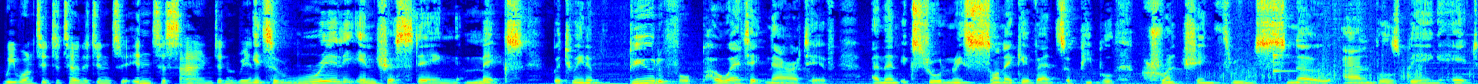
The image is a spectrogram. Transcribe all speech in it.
We wanted to turn it into into sound, didn't we? It's a really interesting mix between a beautiful poetic narrative and then extraordinary sonic events of people crunching through snow, anvils being hit,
